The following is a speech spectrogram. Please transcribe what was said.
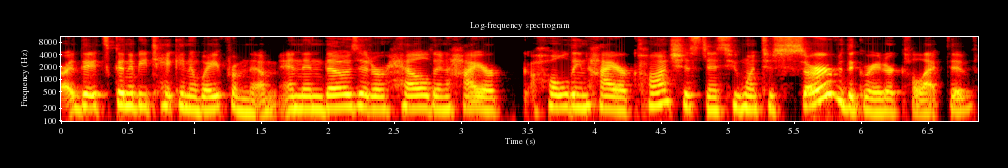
it's going to be taken away from them and then those that are held in higher holding higher consciousness who want to serve the greater collective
